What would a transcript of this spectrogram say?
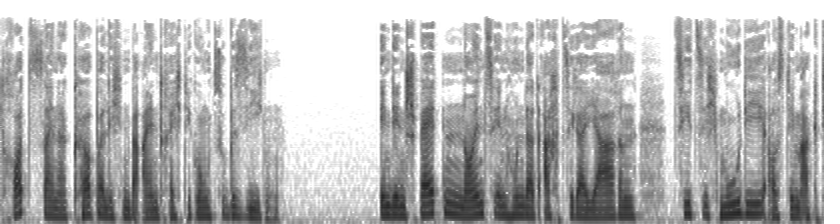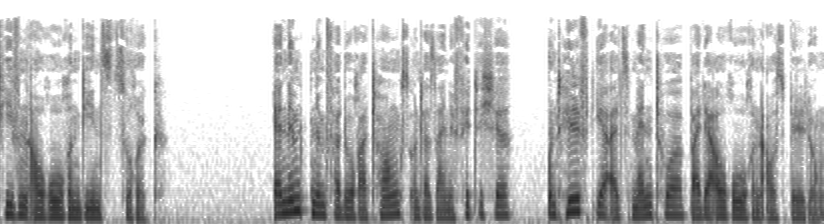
trotz seiner körperlichen Beeinträchtigung zu besiegen. In den späten 1980er Jahren zieht sich Moody aus dem aktiven Aurorendienst zurück. Er nimmt Nymphadora Tonks unter seine Fittiche und hilft ihr als Mentor bei der Aurorenausbildung.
